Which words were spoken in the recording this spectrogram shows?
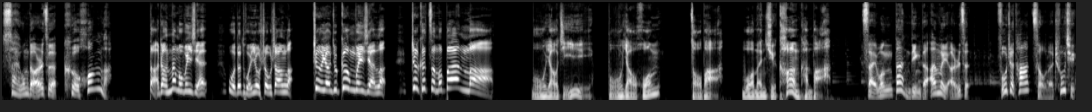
塞翁的儿子可慌了。打仗那么危险，我的腿又受伤了，这样就更危险了。这可怎么办嘛？不要急，不要慌，走吧，我们去看看吧。塞翁淡定地安慰儿子，扶着他走了出去。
